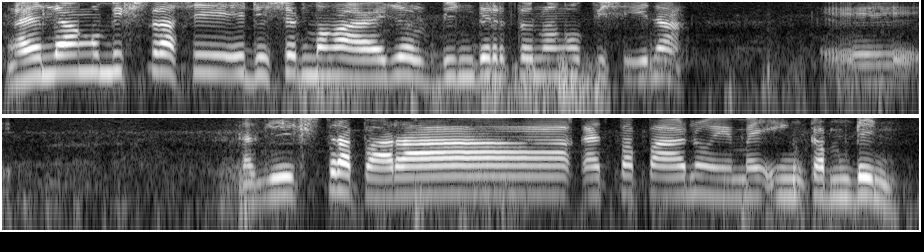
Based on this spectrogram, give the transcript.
Ngayon lang umixtra si Edison mga idol. Binder to ng opisina. Eh, nag-extra para kahit pa paano eh, may income din.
